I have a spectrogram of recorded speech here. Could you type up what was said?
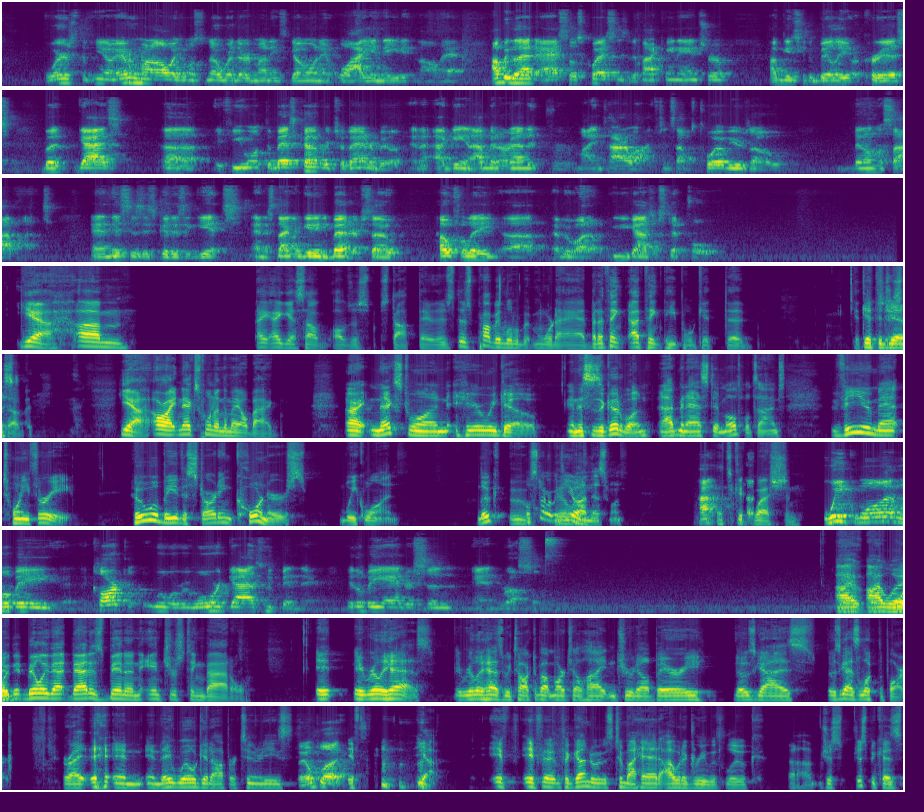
where's the you know everyone always wants to know where their money's going and why you need it and all that. I'll be glad to ask those questions and if i can't answer them i'll get you to billy or chris. But guys uh, if you want the best coverage of vanderbilt and again i've been around it for my entire life since i was 12 years old been on the sidelines and this is as good as it gets and it's not going to get any better so hopefully uh, everyone you guys will step forward yeah um I, I, guess I'll I'll just stop there. There's there's probably a little bit more to add, but I think I think people get the get, get the, the gist, gist of it. Yeah. All right. Next one in the mailbag. All right. Next one. Here we go. And this is a good one. I've been asked it multiple times. VU Matt 23. Who will be the starting corners week one? Luke, Ooh, we'll start with you on this one. I- That's a good question. week one will be Clark will reward guys who've been there. It'll be Anderson and Russell. I, Yeah, I would. boy, Billy. That that has been an interesting battle. It it really has. It really has. We talked about Martel Hight and Trudell Berry. Those guys, those guys look the part, right? And and they will get opportunities. They'll play. If yeah, if if if a gun was to my head, I would agree with Luke. Uh, just just because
